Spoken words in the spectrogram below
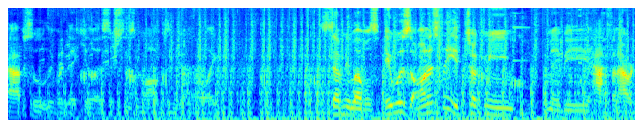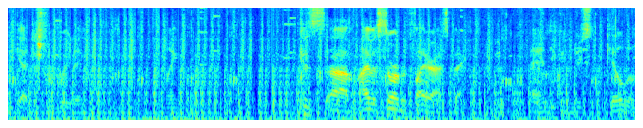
absolutely ridiculous. There's these mobs in general, like 70 levels. It was honestly, it took me maybe half an hour to get just from breeding. Like, because um, I have a sword with fire aspect, and you can just kill them.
